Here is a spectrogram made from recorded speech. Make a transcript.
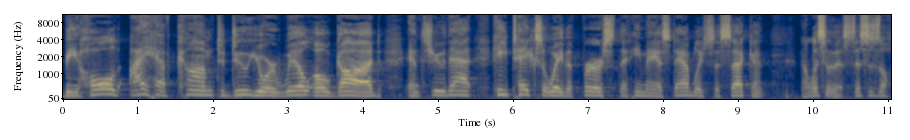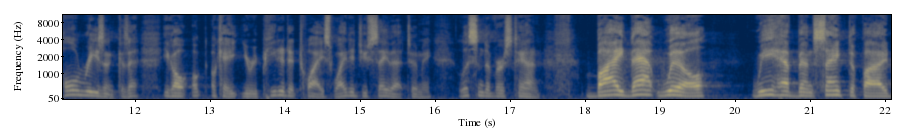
Behold, I have come to do your will, O God. And through that, he takes away the first that he may establish the second. Now, listen to this. This is the whole reason, because you go, okay, you repeated it twice. Why did you say that to me? Listen to verse 10. By that will, we have been sanctified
